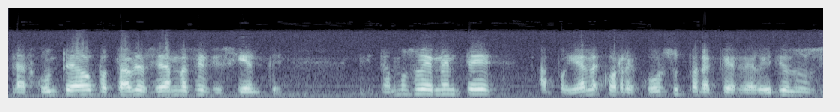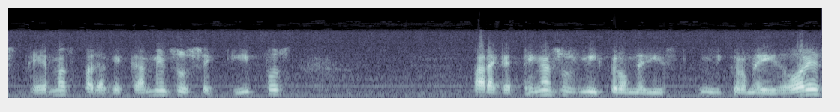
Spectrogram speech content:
las juntas de agua potable sean más eficientes. Necesitamos obviamente apoyarla con recursos para que rehabiliten sus sistemas, para que cambien sus equipos, para que tengan sus micromedidores,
